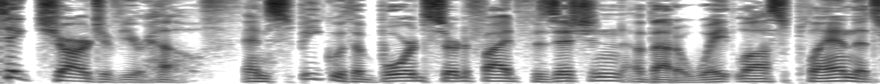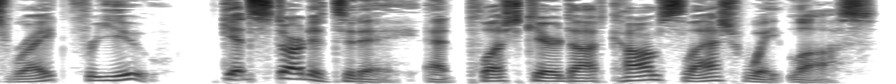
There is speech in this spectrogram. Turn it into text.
Take charge of your health and speak with a board-certified physician about a weight loss plan that's right for you. Get started today at plushcare.com slash weight loss.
